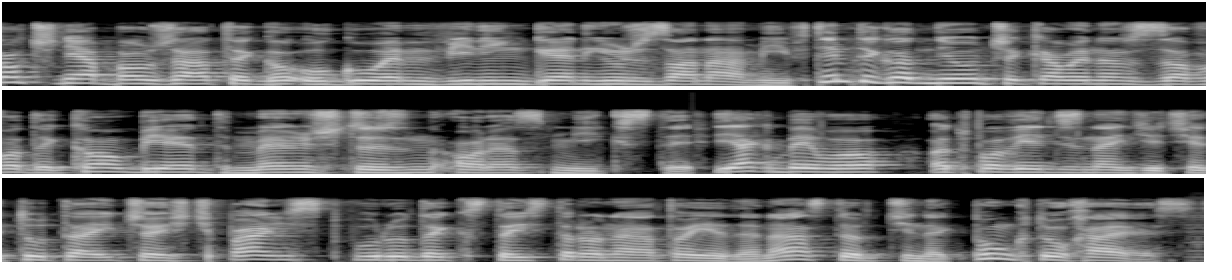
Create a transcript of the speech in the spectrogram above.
Skocznia Boża tego ugułem Willingen już za nami. W tym tygodniu czekały nas zawody kobiet, mężczyzn oraz miksty. Jak było? Odpowiedź znajdziecie tutaj. Cześć Państwu, Rudek z tej strony, a to 11 odcinek punktu HS.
